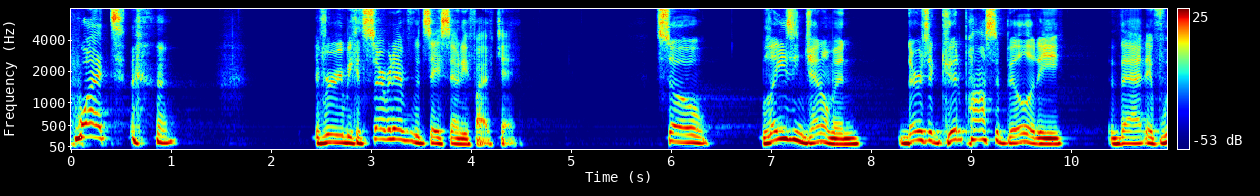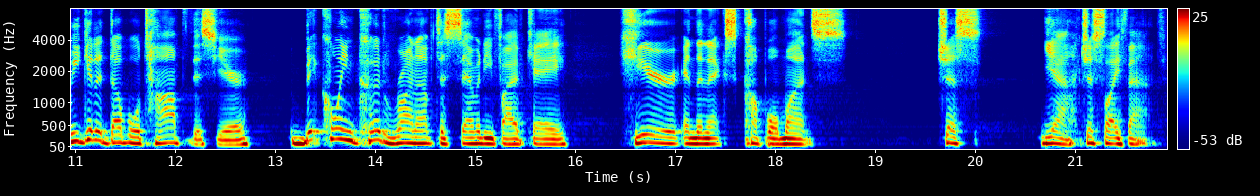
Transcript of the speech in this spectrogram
What? if we're to be conservative, we'd say 75K. So, ladies and gentlemen, there's a good possibility that if we get a double top this year, Bitcoin could run up to 75K here in the next couple months. Just, yeah, just like that.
